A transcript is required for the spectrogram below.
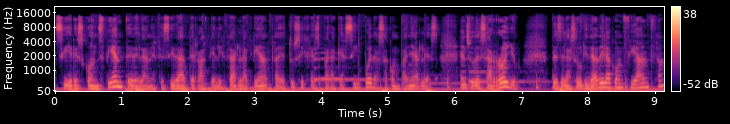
Si eres consciente de la necesidad de racializar la crianza de tus hijos para que así puedas acompañarles en su desarrollo desde la seguridad y la confianza,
